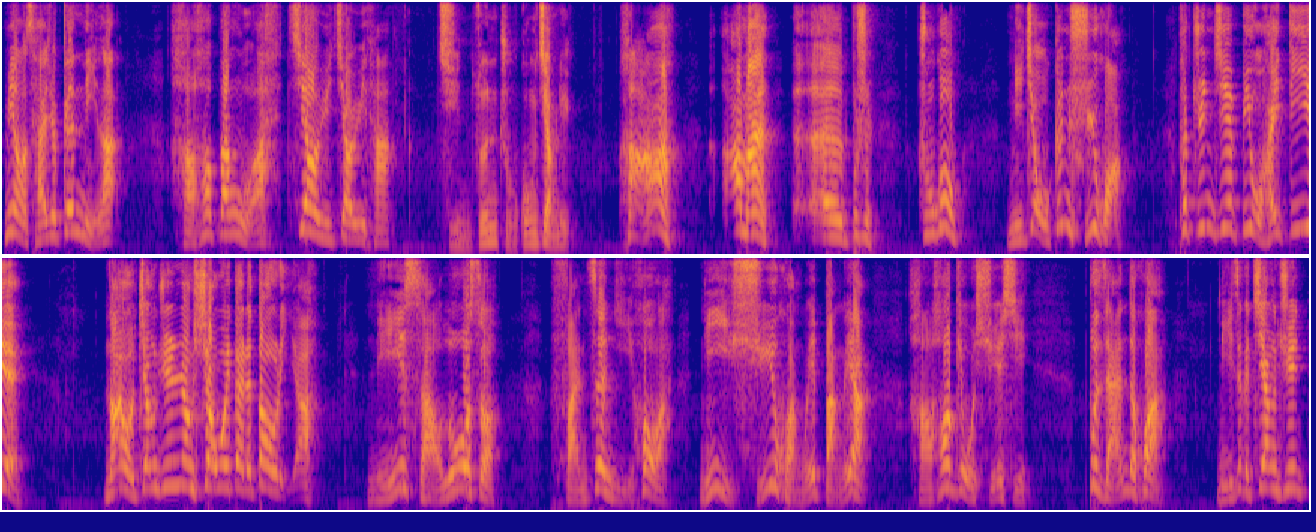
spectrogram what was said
妙才就跟你了。好好帮我啊，教育教育他。谨遵主公将令。哈，阿瞒，呃，不是，主公，你叫我跟徐晃，他军阶比我还低耶，哪有将军让校尉带的道理啊？你少啰嗦，反正以后啊，你以徐晃为榜样，好好给我学习，不然的话，你这个将军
